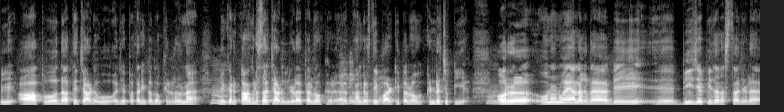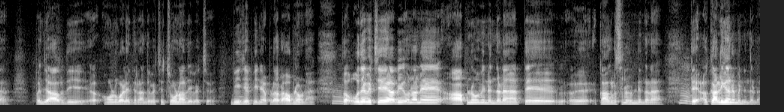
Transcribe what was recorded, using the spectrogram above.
ਵੀ ਆਪ ਦਾ ਤੇ ਝਾੜੂ ਅਜੇ ਪਤਾ ਨਹੀਂ ਕਦੋਂ ਖਿਲਰਨਾ ਹੈ। ਲੇਕਿਨ ਕਾਂਗਰਸ ਦਾ ਝਾੜੂ ਜਿਹੜਾ ਪਹਿਲਾਂ ਕਾਂਗਰਸ ਦੀ ਪਾਰਟੀ ਪਹਿਲਾਂ ਖਿੰਡਰ ਚੁੱਕੀ ਹੈ। ਔਰ ਉਹਨਾਂ ਨੂੰ ਐਂ ਲੱਗਦਾ ਹੈ ਵੀ ਬੀਜੇਪੀ ਦਾ ਰਸਤਾ ਜਿਹੜਾ ਹੈ ਪੰਜਾਬ ਦੀ ਆਉਣ ਵਾਲੇ ਦਿਨਾਂ ਦੇ ਵਿੱਚ, ਚੋਣਾਂ ਦੇ ਵਿੱਚ ਬੀਜੇਪੀ ਨੇ ਆਪਣਾ ਰਾਹ ਬਣਾਉਣਾ ਤਾਂ ਉਹਦੇ ਵਿੱਚ ਇਹ ਆ ਵੀ ਉਹਨਾਂ ਨੇ ਆਪ ਨੂੰ ਵੀ ਨਿੰਦਣਾ ਹੈ ਤੇ ਕਾਂਗਰਸ ਨੂੰ ਵੀ ਨਿੰਦਣਾ ਹੈ ਤੇ ਅਕਾਲੀਆਂ ਨੂੰ ਵੀ ਨਿੰਦਣਾ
